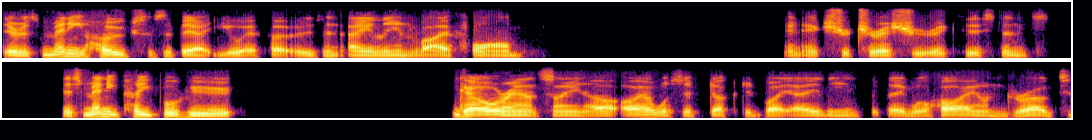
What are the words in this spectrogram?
There is many hoaxes about UFOs and alien life form and extraterrestrial existence. There's many people who go around saying, "Oh, I was abducted by aliens, but they were high on drugs,"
